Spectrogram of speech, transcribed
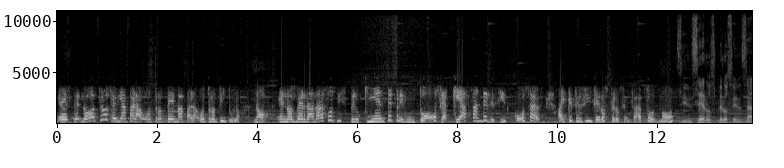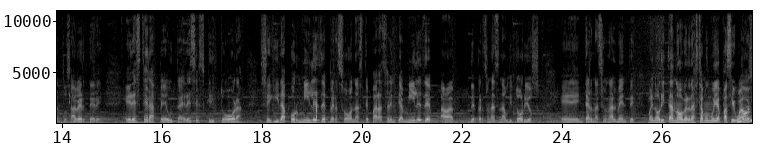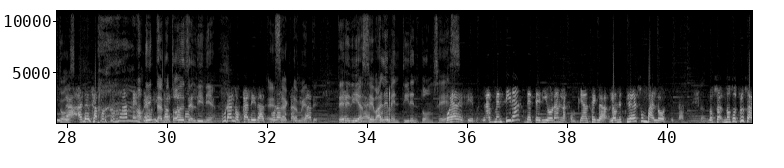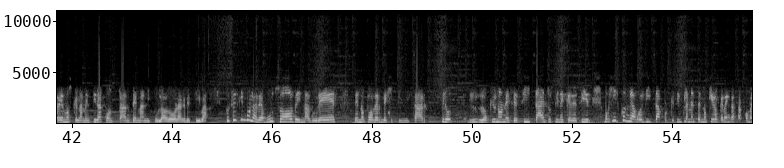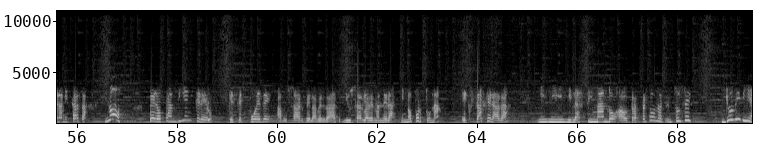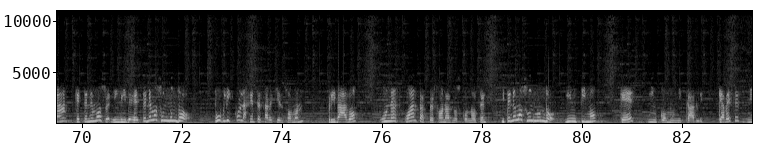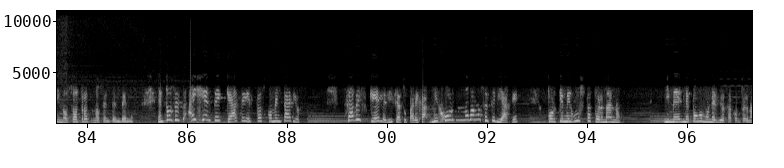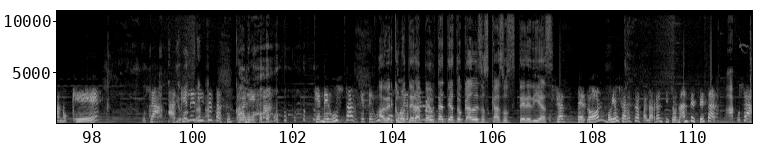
Este, lo otro sería para otro tema, para otro título. No, en los verdadazos, dices, pero ¿quién te preguntó? O sea, qué afán de decir cosas. Hay que ser sinceros pero sensatos, ¿no? Sinceros pero sensatos. A ver, Tere, eres terapeuta, eres escritora, seguida por miles de personas, te paras frente a miles de, a- de personas en auditorios eh, internacionalmente. Bueno, ahorita no, ¿verdad? Estamos muy apaciguados No, ahorita, todos. Desafortunadamente. Ahorita no, todo es en línea. Pura localidad, pura Exactamente. localidad. Tere Díaz, ¿se vale mentir entonces? Voy a decir, las mentiras deterioran la confianza y la, la honestidad es un valor, César. Los- nosotros sabemos que la mentira constante, manipuladora, agresiva, pues es símbolo de abuso, de inmadurez, de no poder legitimizar, pero lo que uno necesita, entonces tiene que decir, voy a ir con mi abuelita porque simplemente no quiero que vengas a comer a mi casa. No, pero también creo que se puede abusar de la verdad y usarla de manera inoportuna, exagerada y, y- y lastimando a otras personas. Entonces, yo diría que tenemos, tenemos un mundo público, la gente sabe quién somos, privado, unas cuantas personas nos conocen y tenemos un mundo íntimo que es incomunicable, que a veces ni nosotros nos entendemos. Entonces, hay gente que hace estos comentarios. ¿Sabes qué? Le dice a su pareja, mejor no vamos a ese viaje porque me gusta tu hermano y me, me pongo muy nerviosa con tu hermano. ¿Qué? O sea, ¿a qué le dices a tu pareja que me gusta, que te gusta A ver, como terapeuta, ¿te ha tocado esos casos, Tere Díaz? O sea, perdón, voy a usar otra palabra antisonante, César. O sea,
